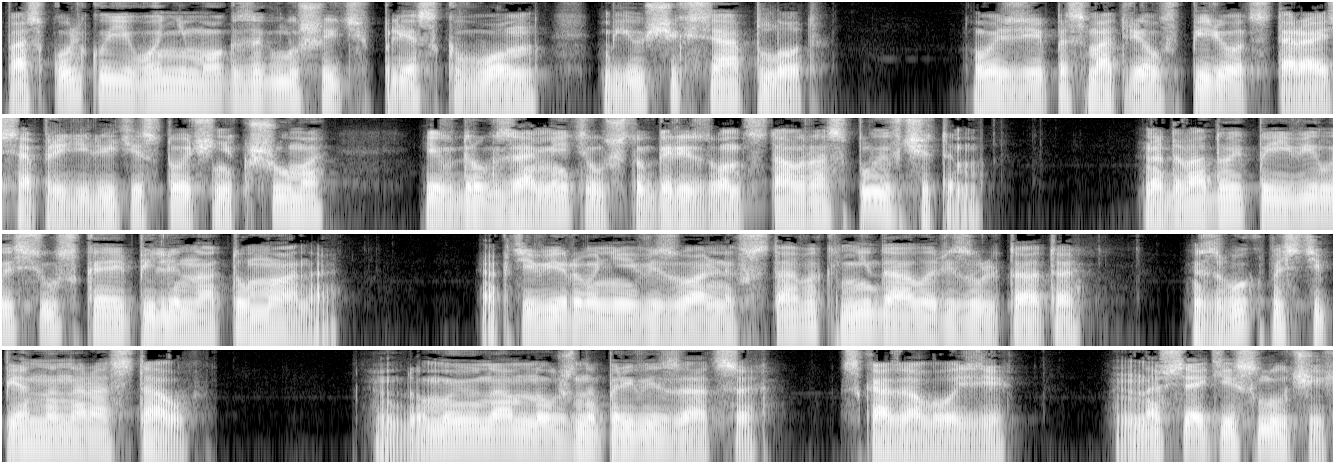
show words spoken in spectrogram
поскольку его не мог заглушить плеск волн, бьющихся о плот. Оззи посмотрел вперед, стараясь определить источник шума, и вдруг заметил, что горизонт стал расплывчатым. Над водой появилась узкая пелена тумана. Активирование визуальных вставок не дало результата. Звук постепенно нарастал. Думаю, нам нужно привязаться, сказал Оззи. На всякий случай.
